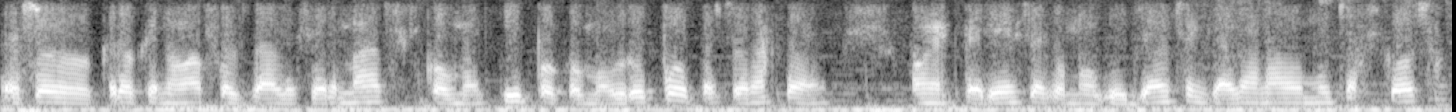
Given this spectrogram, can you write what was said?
Eso creo que nos va a fortalecer más como equipo, como grupo, personas con, experiencia como Wood Johnson, que ha ganado muchas cosas.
